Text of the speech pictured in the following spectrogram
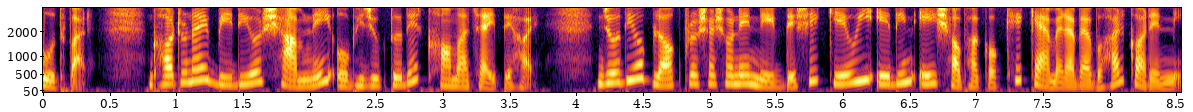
বুধবার। ঘটনায় বিডিওর সামনেই অভিযুক্তদের ক্ষমা চাইতে হয়। যদিও ব্লক প্রশাসনের নির্দেশে কেউই এদিন এই সভাকক্ষে ক্যামেরা ব্যবহার করেননি।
